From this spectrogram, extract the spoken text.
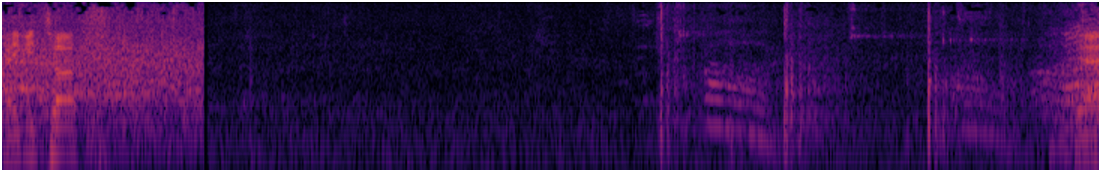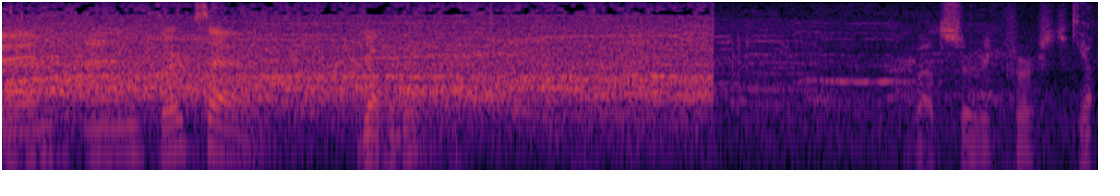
Hanging tough. Game. And third set. Djokovic. About serving first. Yep.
